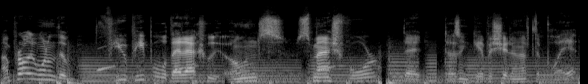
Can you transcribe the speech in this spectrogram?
I'm probably one of the few people that actually owns Smash 4 that doesn't give a shit enough to play it.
